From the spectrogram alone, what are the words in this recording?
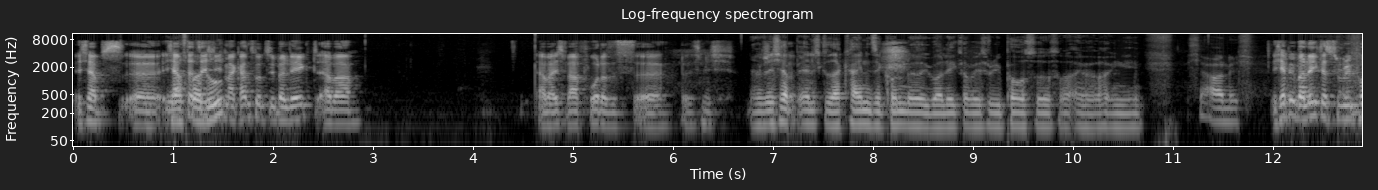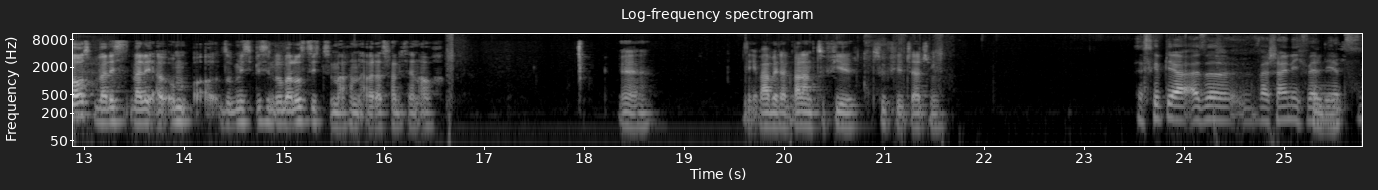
Ich habe es, äh, ich habe tatsächlich du? mal ganz kurz überlegt, aber, aber ich war froh, dass es, äh, dass ich mich. Also ich habe ehrlich gesagt keine Sekunde überlegt, ob ich es reposte. Das war einfach irgendwie. Ich auch nicht. Ich habe überlegt, das zu reposten, weil ich, weil ich, um so mich ein bisschen drüber lustig zu machen, aber das fand ich dann auch. Äh, nee, war mir dann, war dann zu viel, zu viel Judging. Es gibt ja, also wahrscheinlich, wenn jetzt,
